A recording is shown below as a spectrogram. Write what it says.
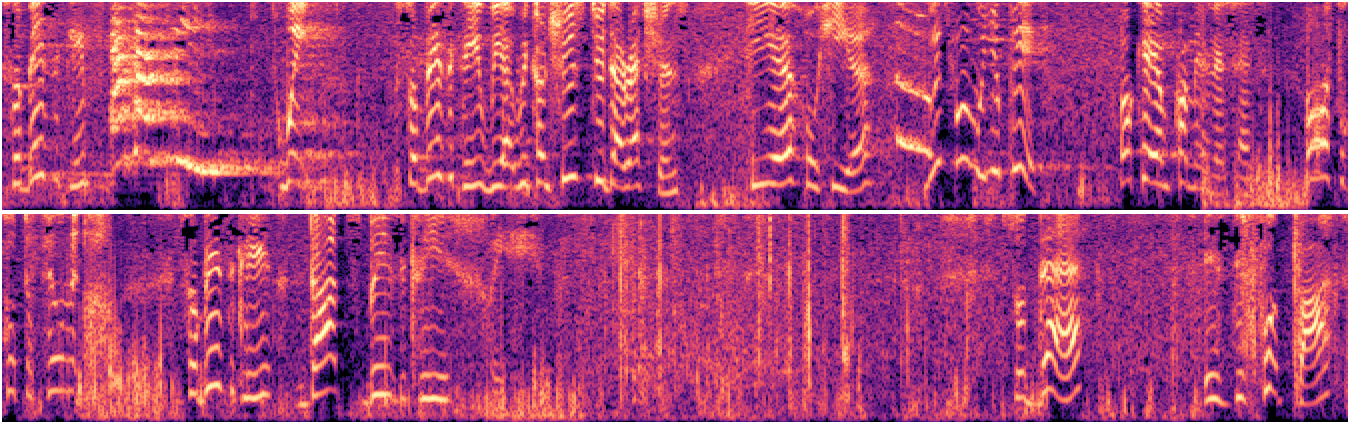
So basically, wait. So basically, we are, we can choose two directions, here or here. Which one will you pick? Okay, I'm coming. And it says, oh, I forgot to film it. Ugh. So basically, that's basically. Wait. So there is the footpath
